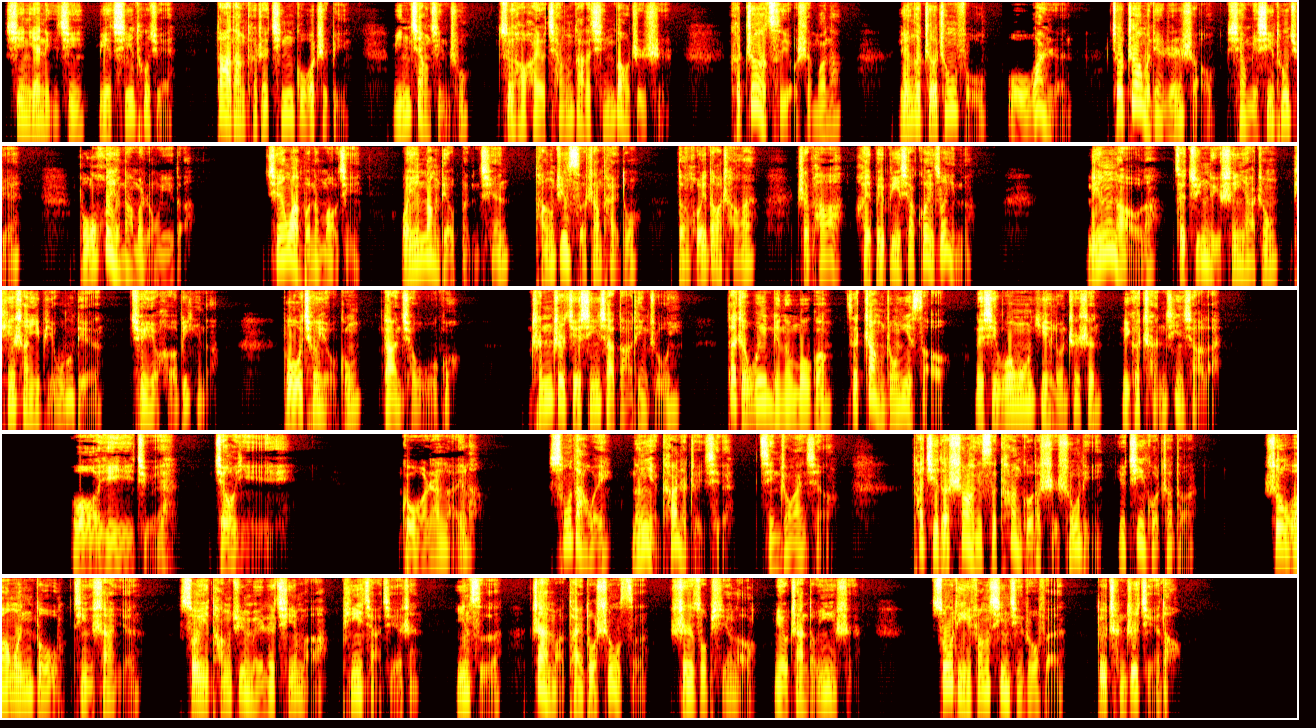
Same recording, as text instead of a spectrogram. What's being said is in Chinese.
昔年李靖灭西突厥，大唐可是倾国之兵，名将尽出，最后还有强大的情报支持。可这次有什么呢？连个折冲府五万人，就这么点人手，消灭西突厥，不会有那么容易的。千万不能冒进，万一浪掉本钱，唐军死伤太多，等回到长安，只怕还被陛下怪罪呢。临老了，在军旅生涯中贴上一笔污点，却又何必呢？不求有功，但求无过。陈志杰心下打定主意，带着威廉的目光在帐中一扫，那些嗡嗡议论之声立刻沉静下来。我意已决，就以……果然来了。苏大为冷眼看着这一切，心中暗想：他记得上一次看过的史书里有记过这段，说王文度尽善言，所以唐军每日骑马披甲结阵，因此战马太多，受死。士卒疲劳，没有战斗意识。苏定方心急如焚，对陈知节道：“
